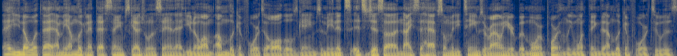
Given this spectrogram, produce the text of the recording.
Hey, you know what? That I mean, I'm looking at that same schedule and saying that you know I'm I'm looking forward to all those games. I mean, it's it's just uh, nice to have so many teams around here. But more importantly, one thing that I'm looking forward to is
